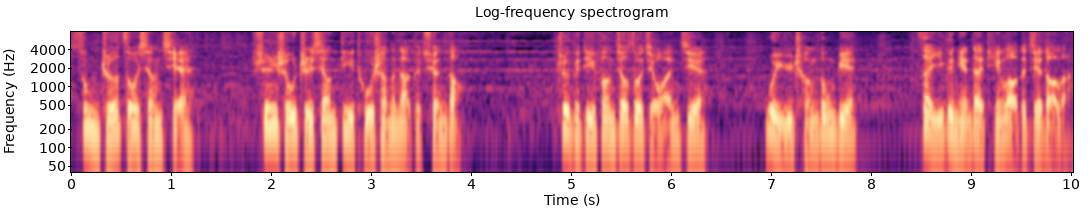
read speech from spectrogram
宋哲走向前，伸手指向地图上的那个圈道：“这个地方叫做九安街，位于城东边，在一个年代挺老的街道了。”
